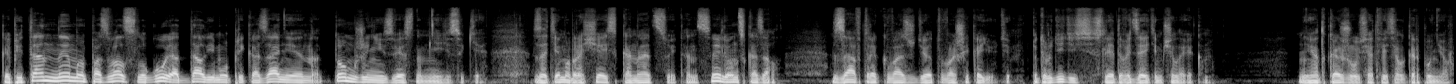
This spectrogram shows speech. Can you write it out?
Капитан Немо позвал слугу и отдал ему приказание на том же неизвестном мне языке. Затем, обращаясь к канадцу и канцелю, он сказал, «Завтрак вас ждет в вашей каюте. Потрудитесь следовать за этим человеком». «Не откажусь», — ответил гарпунер.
